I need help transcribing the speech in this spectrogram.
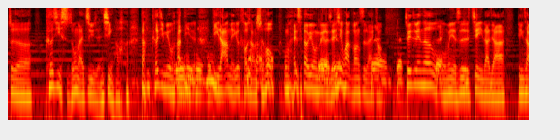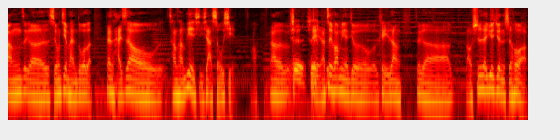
这个科技始终来自于人性哈。当科技没有办法抵抵达每个考场的时候，我们还是要用那个人性化的方式来考。所以这边呢，我们也是建议大家，平常这个使用键盘多了，但是还是要常常练习一下手写。那是对，那这方面就可以让这个老师在阅卷的时候啊，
